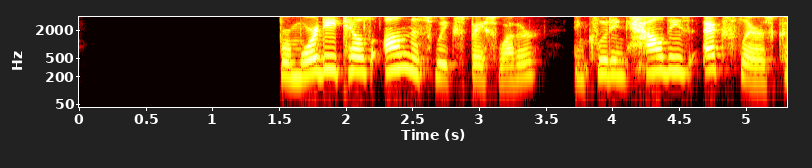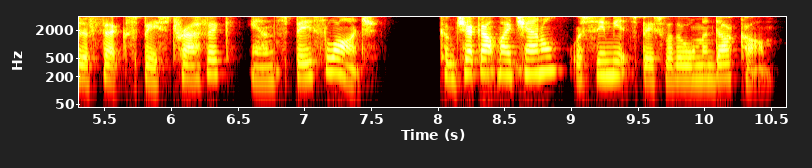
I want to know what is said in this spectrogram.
For more details on this week's space weather, including how these X-flares could affect space traffic and space launch, come check out my channel or see me at spaceweatherwoman.com.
